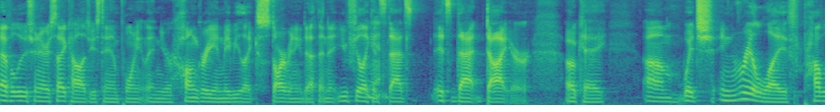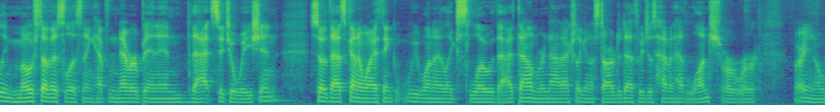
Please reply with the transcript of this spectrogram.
evolutionary psychology standpoint. And you're hungry and maybe like starving to death, and it, you feel like it's that's it's that dire. Okay. Um, which in real life, probably most of us listening have never been in that situation. So that's kind of why I think we want to like slow that down. We're not actually going to starve to death. We just haven't had lunch or we're, or, you know,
